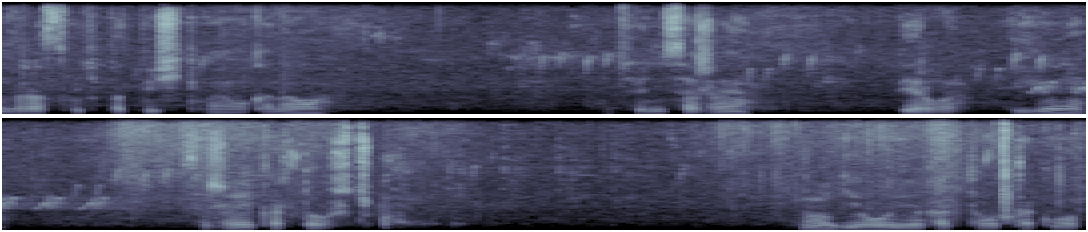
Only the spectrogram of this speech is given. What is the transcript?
Здравствуйте, подписчики моего канала. Вот сегодня сажаю 1 июня, сажаю картошечку. Ну, делаю я как-то вот так вот.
